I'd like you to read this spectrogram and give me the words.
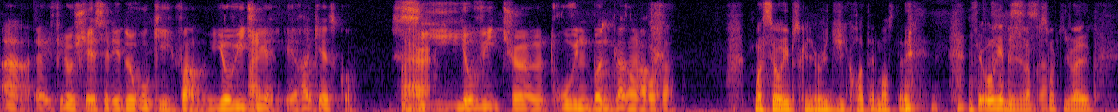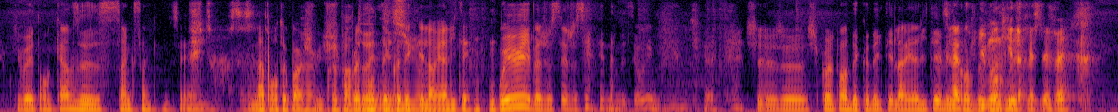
à, effilocher, c'est les deux rookies, enfin Jovic et, et Raquez. Quoi. Si Jovic euh, trouve une bonne place dans la rota. Moi, c'est horrible parce que Jovic, j'y crois tellement cette année. c'est horrible, j'ai l'impression qu'il va être qui va être en 15-5-5. C'est n'importe quoi. Je, suis complètement déconnecté de la réalité. oui, oui, bah, je sais, je sais. Non, mais c'est horrible. Je, je, suis complètement déconnecté de la réalité. C'est la Coupe du Monde qui t'a fait cet effet?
